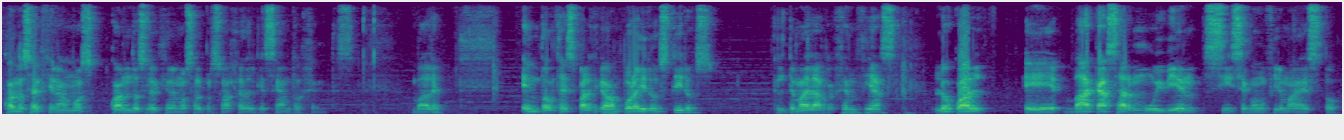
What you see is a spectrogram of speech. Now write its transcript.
cuando seleccionamos cuando seleccionemos al personaje del que sean regentes, ¿vale? Entonces parece que van por ahí los tiros, el tema de las regencias, lo cual eh, va a casar muy bien si se confirma esto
